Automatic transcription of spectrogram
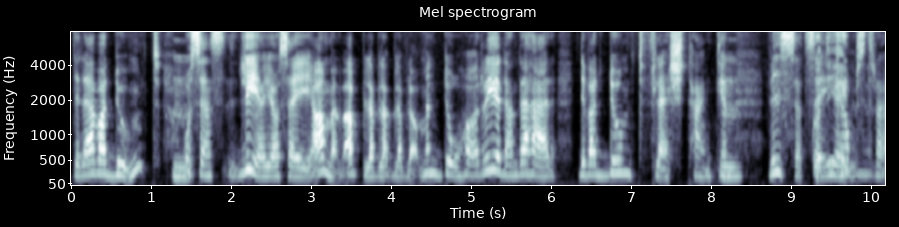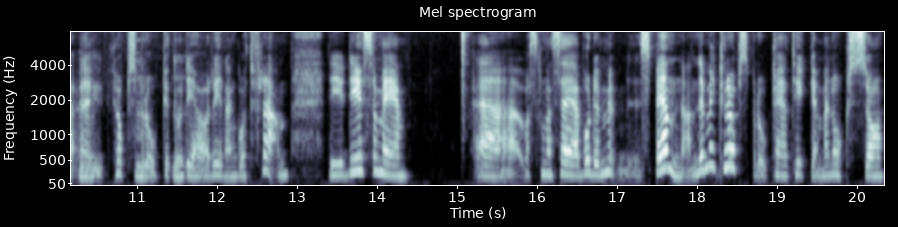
det där var dumt Mm. och sen ler jag och säger ja men va, bla bla bla bla men då har redan det här det var dumt flash-tanken Mm. visat sig i kroppstra- ja. Mm. eh, kroppsspråket Mm. och det har redan gått fram. Det är ju det som är eh, vad ska man säga, både spännande med kroppsspråk kan jag tycka men också ja,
